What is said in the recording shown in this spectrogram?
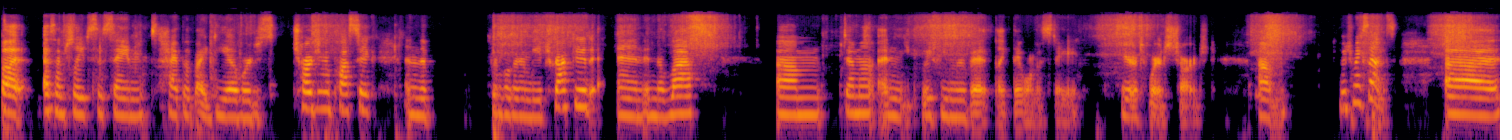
but essentially it's the same type of idea. We're just charging the plastic and the sprinkles are going to be attracted. And in the last um, demo, and if you move it, like they want to stay here to where it's charged, um, which makes sense. Uh,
